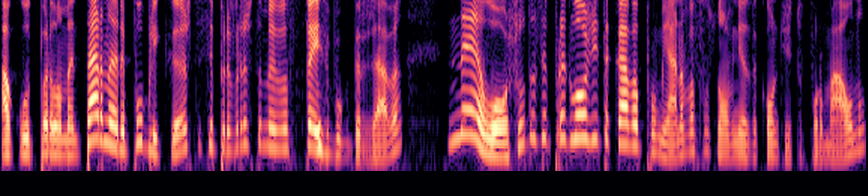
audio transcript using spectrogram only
ако от парламентарна република ще се превръщаме в Фейсбук държава, не е лошо да се предложи такава промяна в основния закон чисто формално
